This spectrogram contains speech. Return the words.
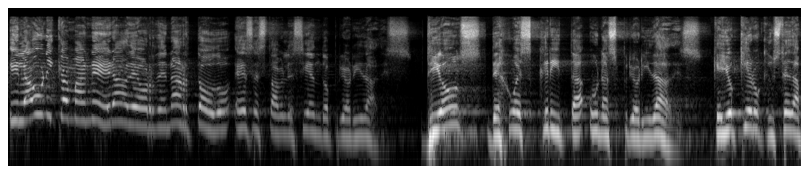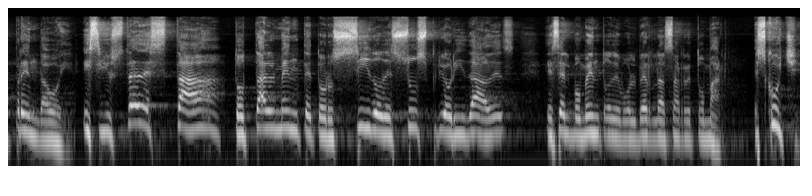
Y la única manera de ordenar todo es estableciendo prioridades. Dios dejó escrita unas prioridades que yo quiero que usted aprenda hoy. Y si usted está totalmente torcido de sus prioridades, es el momento de volverlas a retomar. Escuche,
